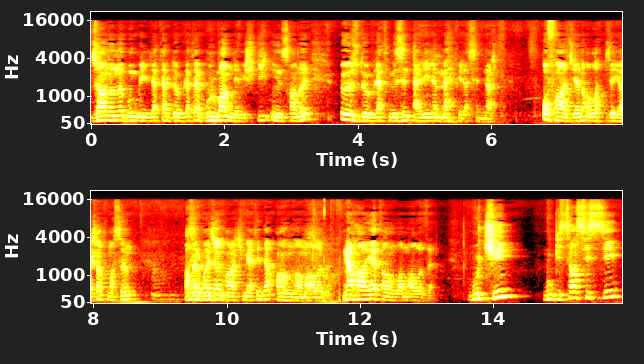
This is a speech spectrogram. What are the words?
canını bu millətə, dövlətə qurban demiş bir insanı öz dövlətimizin əli ilə məhv eləsinlər. O faciəni Allah bizə yaşatmasın. Azərbaycan hakimiyyəti də anlamalıdır. Nəhayət anlamalıdır. Bu kin, bu qisas hissi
